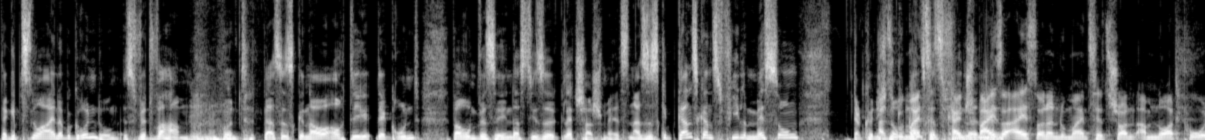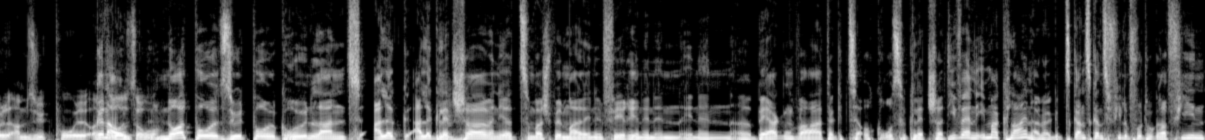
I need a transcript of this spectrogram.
Da gibt es nur eine Begründung. Es wird warm. Und das ist genau auch die, der Grund, warum wir sehen, dass diese Gletscher schmelzen. Also es gibt ganz, ganz viele Messungen. Da könnte ich Also du meinst ganz, jetzt ganz kein nennen. Speiseeis, sondern du meinst jetzt schon am Nordpol, am Südpol und Genau, so. so. Nordpol, Südpol, Grönland, alle, alle Gletscher, wenn ihr zum Beispiel mal in den Ferien in den, in den äh, Bergen wart, da gibt es ja auch große Gletscher, die werden immer kleiner. Da gibt es ganz, ganz viele Fotografien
